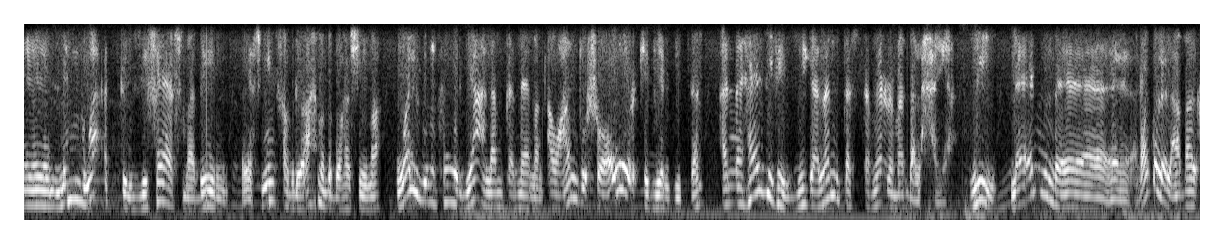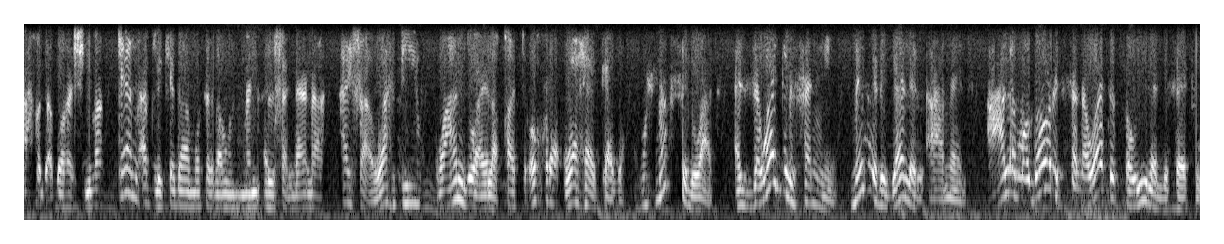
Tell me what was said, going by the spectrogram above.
آه، من وقت الزفاف ما بين ياسمين صبري وأحمد أبو هشيمه والجمهور يعلم تماما أو عنده شعور كبير جدا أن هذه الزيجة لن تستمر مدى الحياة، ليه؟ لأن آه، رجل الأعمال أحمد أبو هشيمة كان قبل كده متزوج من الفنانة هيفاء وهبي وعنده علاقات أخرى وهكذا، وفي نفس الوقت الزواج الفني من رجال الأعمال على مدار السنوات الطويلة اللي فاتوا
